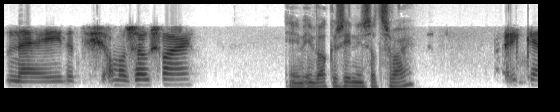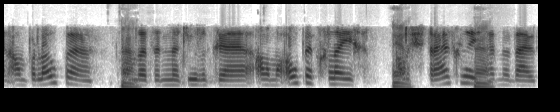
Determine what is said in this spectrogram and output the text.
Nee, dat is allemaal zo zwaar. In, in welke zin is dat zwaar? Ik kan amper lopen. Ja. Omdat het natuurlijk eh, allemaal open heb gelegen. Ja. Alles is eruit gelegen uit mijn buik.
